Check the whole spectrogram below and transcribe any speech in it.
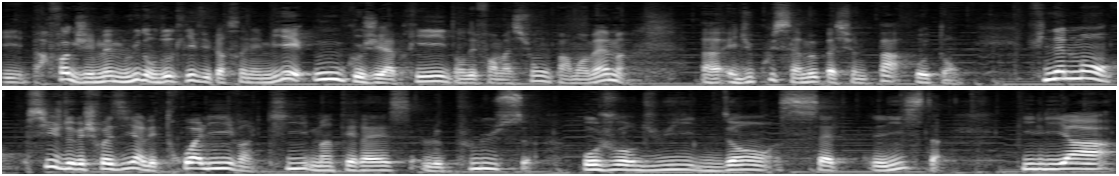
Et parfois que j'ai même lu dans d'autres livres du personnel MBA ou que j'ai appris dans des formations par moi-même. Euh, et du coup, ça ne me passionne pas autant. Finalement, si je devais choisir les trois livres qui m'intéressent le plus Aujourd'hui, dans cette liste, il y a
